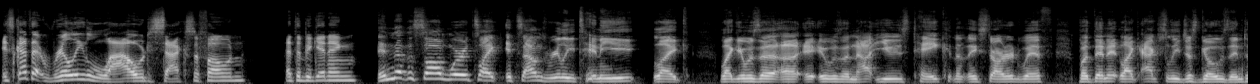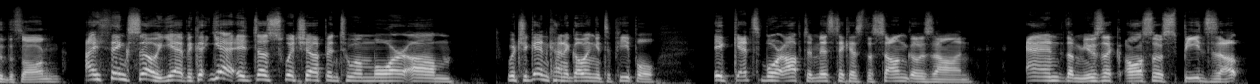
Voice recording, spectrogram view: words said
it's got that really loud saxophone at the beginning. Isn't that the song where it's like it sounds really tinny, like like it was a uh, it it was a not used take that they started with, but then it like actually just goes into the song. I think so, yeah, because yeah, it does switch up into a more um which again kind of going into people, it gets more optimistic as the song goes on and the music also speeds up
